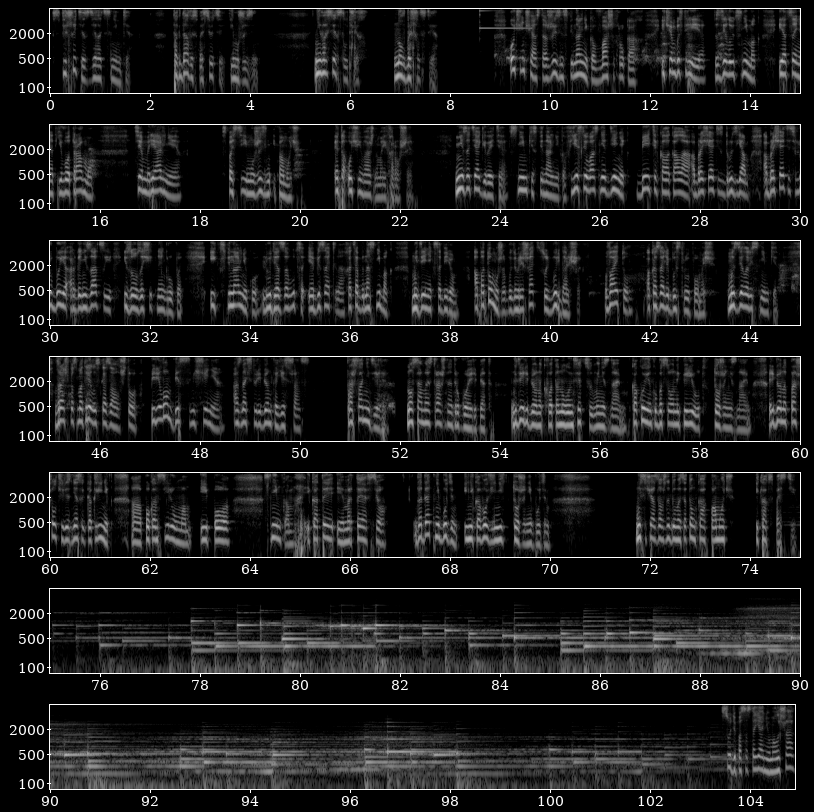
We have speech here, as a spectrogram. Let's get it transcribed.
Спешите сделать снимки. Тогда вы спасете им жизнь. Не во всех случаях, но в большинстве. Очень часто жизнь спинальника в ваших руках. И чем быстрее сделают снимок и оценят его травму, тем реальнее спасти ему жизнь и помочь. Это очень важно, мои хорошие. Не затягивайте снимки спинальников. Если у вас нет денег, бейте в колокола, обращайтесь к друзьям, обращайтесь в любые организации и зоозащитные группы. И к спинальнику люди отзовутся, и обязательно хотя бы на снимок мы денег соберем. А потом уже будем решать судьбу дальше. Вайту оказали быструю помощь. Мы сделали снимки. Врач посмотрел и сказал, что перелом без смещения, а значит у ребенка есть шанс. Прошла неделя. Но самое страшное другое, ребят. Где ребенок хватанул инфекцию, мы не знаем. Какой инкубационный период, тоже не знаем. Ребенок прошел через несколько клиник а, по консилиумам и по снимкам, и КТ, и МРТ, все. Гадать не будем и никого винить тоже не будем. Мы сейчас должны думать о том, как помочь и как спасти. Судя по состоянию малыша,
